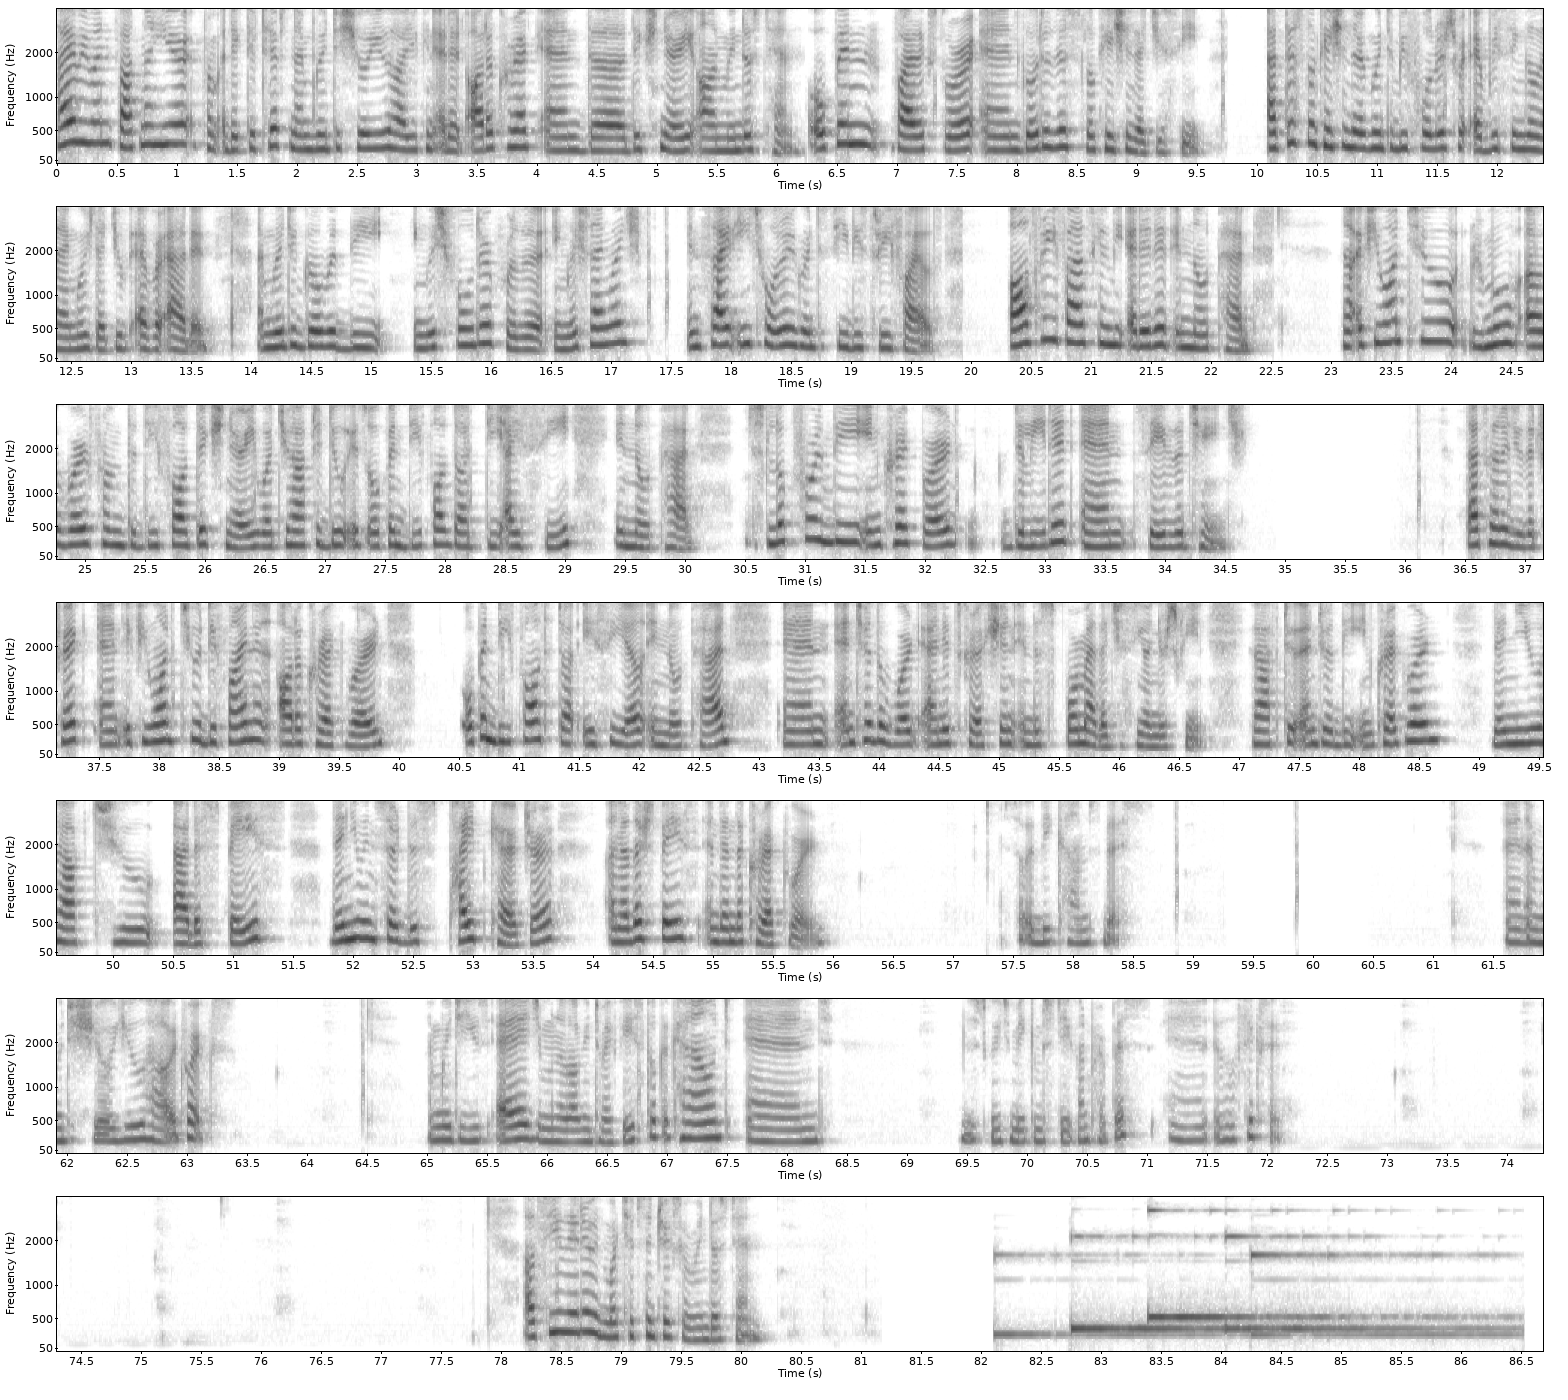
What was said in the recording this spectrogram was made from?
Hi everyone, Fatma here from Addictive Tips and I'm going to show you how you can edit autocorrect and the dictionary on Windows 10. Open File Explorer and go to this location that you see. At this location there are going to be folders for every single language that you've ever added. I'm going to go with the English folder for the English language. Inside each folder you're going to see these three files. All three files can be edited in Notepad. Now, if you want to remove a word from the default dictionary, what you have to do is open default.dic in Notepad. Just look for the incorrect word, delete it, and save the change. That's going to do the trick. And if you want to define an autocorrect word, open default.acl in Notepad and enter the word and its correction in this format that you see on your screen. You have to enter the incorrect word, then you have to add a space, then you insert this pipe character, another space, and then the correct word. So it becomes this. And I'm going to show you how it works. I'm going to use Edge. I'm going to log into my Facebook account and I'm just going to make a mistake on purpose and it will fix it. I'll see you later with more tips and tricks for Windows 10.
